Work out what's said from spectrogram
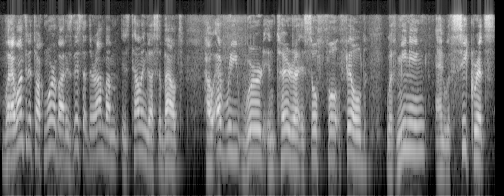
what I wanted to talk more about is this that the Rambam is telling us about how every word in Torah is so filled with meaning and with secrets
